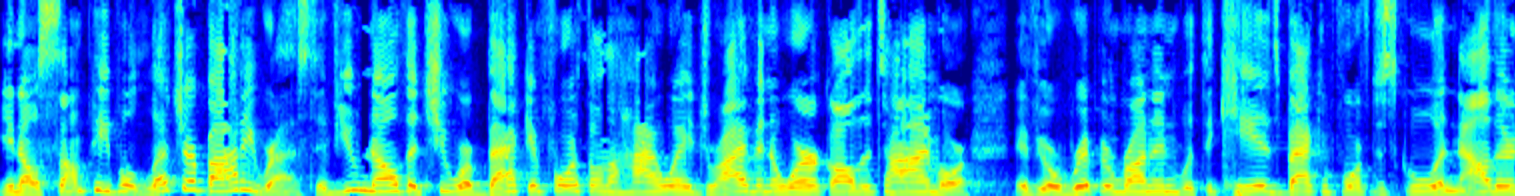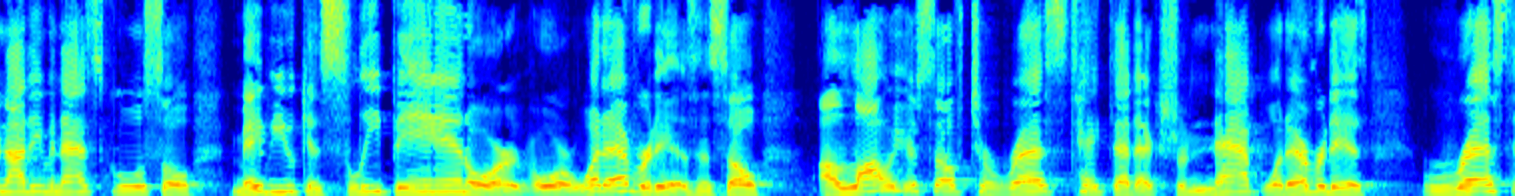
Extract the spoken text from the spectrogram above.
you know, some people let your body rest. If you know that you were back and forth on the highway driving to work all the time, or if you're ripping running with the kids back and forth to school and now they're not even at school, so maybe you can sleep in or or whatever it is. And so allow yourself to rest, take that extra nap, whatever it is rest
